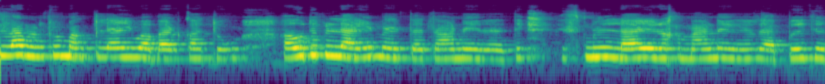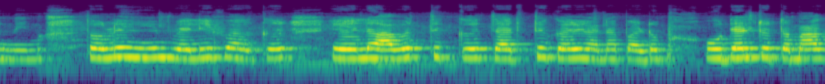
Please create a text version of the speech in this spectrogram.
அஸ்லாம் வலைக்கும் மக்களாய் வபர்காத்து அவுது பில்லாஹி மேத்தானே ரத்தி பிஸ்மில்லாஹ் ரஹ்மான் ரப்பி துன்னிமா தொழுகையின் வெளிப்பாக்கள் ஏழு அவத்துக்கு தட்டுகள் எனப்படும். உடல் சுத்தமாக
